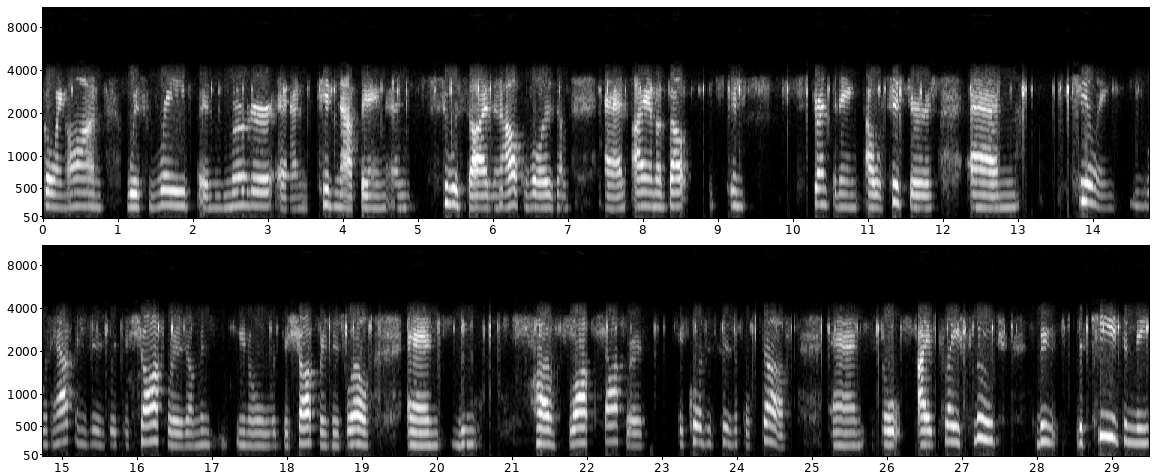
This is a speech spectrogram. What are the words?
going on with rape and murder and kidnapping and suicide and alcoholism and I am about in strengthening our sisters and healing. What happens is with the chakras, I'm in, you know, with the chakras as well, and we have blocked chakras, it causes physical stuff. And so I play flute. The the keys in the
